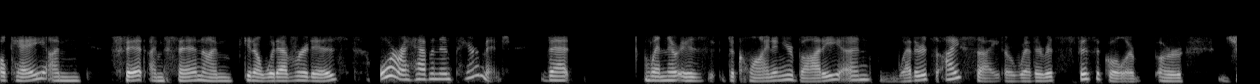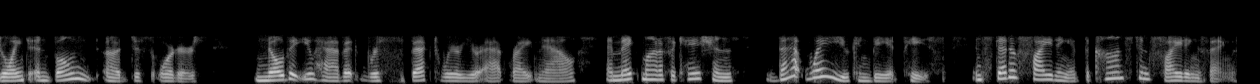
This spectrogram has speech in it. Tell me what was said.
Okay, I'm fit, I'm thin, I'm, you know, whatever it is, or I have an impairment that when there is decline in your body and whether it's eyesight or whether it's physical or, or joint and bone uh, disorders know that you have it respect where you're at right now and make modifications. That way you can be at peace. Instead of fighting it the constant fighting things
